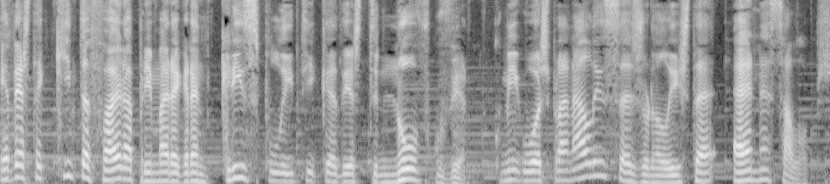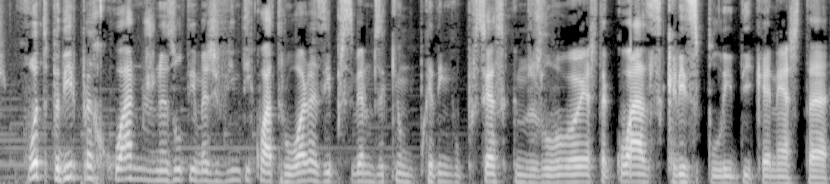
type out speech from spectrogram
É desta quinta-feira a primeira grande crise política deste novo governo. Comigo hoje para análise a jornalista Ana Salopes. Vou-te pedir para recuarmos nas últimas 24 horas e percebermos aqui um bocadinho o processo que nos levou a esta quase crise política nesta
